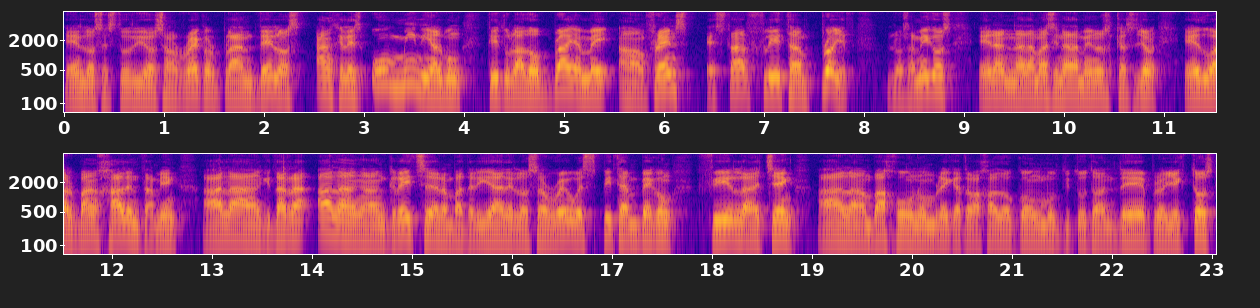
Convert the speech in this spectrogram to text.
en los estudios Record Plan de Los Ángeles un mini álbum titulado Brian May and Friends Starfleet Project. Los amigos eran nada más y nada menos que el señor Edward Van Halen, también a la guitarra Alan Greitzer, batería de los Reu Spit and Begon, Phil Chen al bajo, un hombre que ha trabajado con multitud de proyectos,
